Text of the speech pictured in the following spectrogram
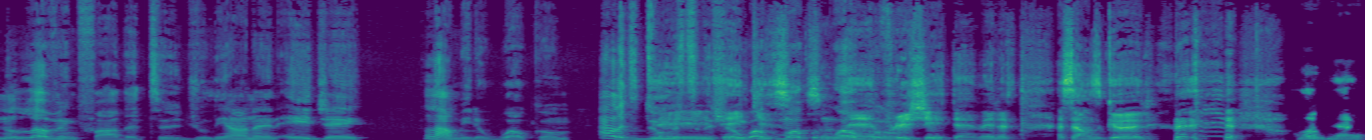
and a loving father to Juliana and AJ. Allow me to welcome Alex Dumas to the show. thank Welcome, you, welcome, so, welcome. Man, appreciate that, man. That's, that sounds good. Love that.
